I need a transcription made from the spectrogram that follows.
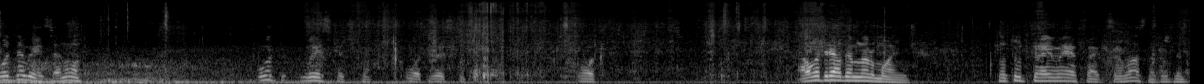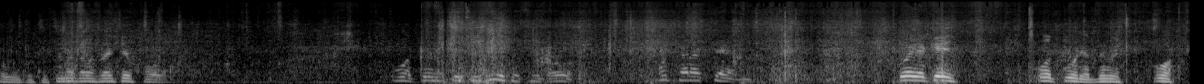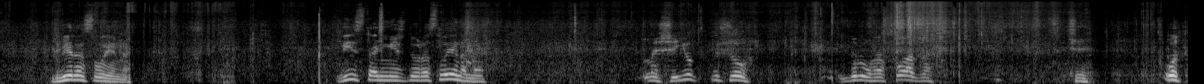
От дивися, ну. От вискочка. От вискочка. От. А от рядом нормально. Ну тут краєвий ефект, согласна, тут не вийде. Це треба зайти в поле. От, той, який підвісить, от. От характерний. Той, який. От поряд, диви. О. Дві рослини. Відстань між рослинами. Мишийок пішов. Друга фаза. Чи... От.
